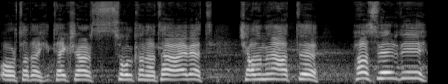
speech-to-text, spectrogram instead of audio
Ortada tekrar sol kanata evet çalımını attı. Pas verdi.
